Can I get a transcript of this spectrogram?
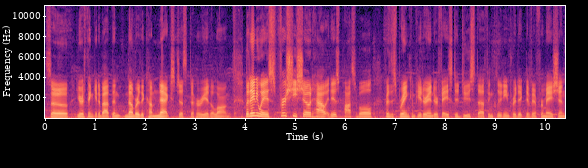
so you're thinking about the number to come next just to hurry it along. But, anyways, first she showed how it is possible for this brain computer interface to do stuff, including predictive information.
